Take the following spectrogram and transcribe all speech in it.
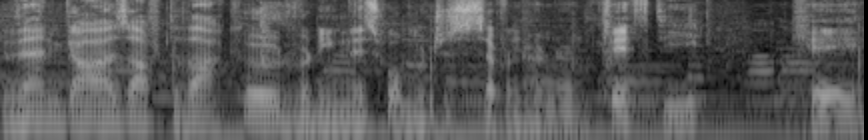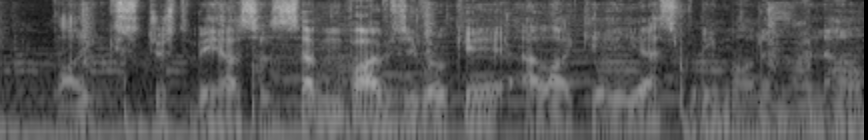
Then guys, after that code, redeem this one, which is 750k likes, just over here, so 750k L-I-K-E-S, running on in right now.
